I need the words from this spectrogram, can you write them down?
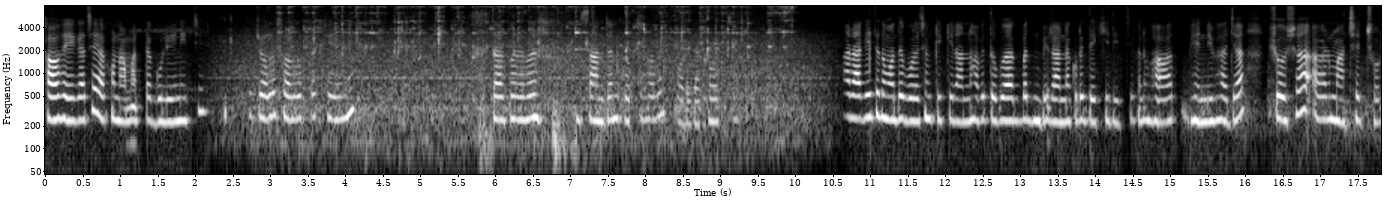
খাওয়া হয়ে গেছে। এখন আমারটা গুলিয়ে নিচ্ছি। তো চলো শরবতটা খেয়ে নিই। তারপর আবার স্নান টান করতে হবে পরে দেখা হচ্ছে। আর আগেই তো তোমাদের বলেছিলাম কী কী রান্না হবে তবুও একবার রান্না করে দেখিয়ে দিচ্ছি। এখানে ভাত ভেন্ডি ভাজা শসা আর মাছের ঝোল।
